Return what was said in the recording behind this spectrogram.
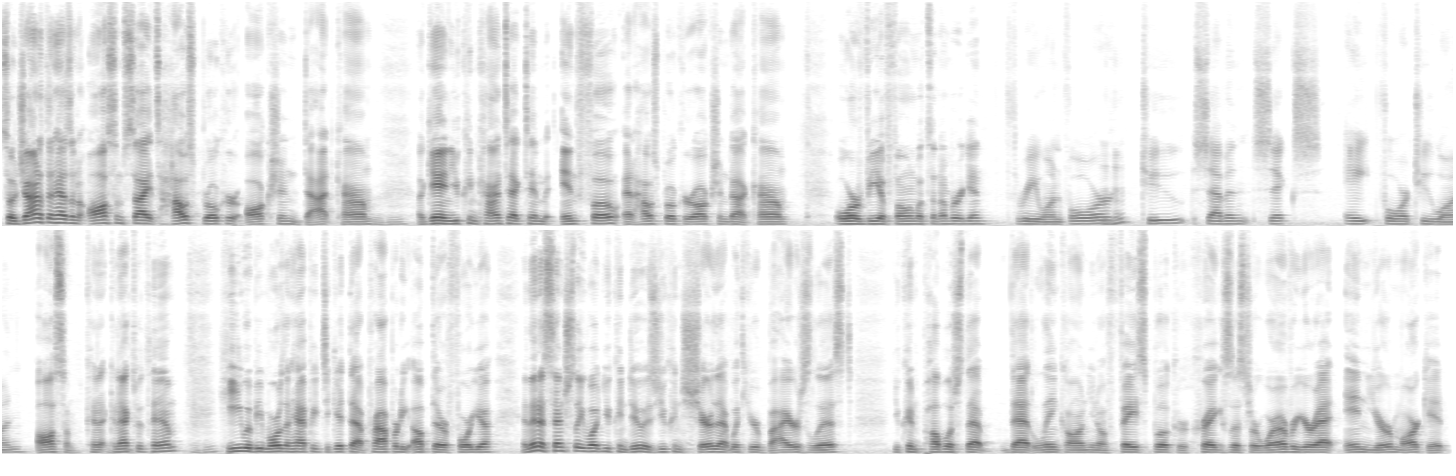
So Jonathan has an awesome site, it's housebrokerauction.com. Mm-hmm. Again, you can contact him info at housebrokerauction.com or via phone. What's the number again? 314-276-8421. Awesome. Connect, connect with him. Mm-hmm. He would be more than happy to get that property up there for you. And then essentially what you can do is you can share that with your buyers list. You can publish that that link on, you know, Facebook or Craigslist or wherever you're at in your market.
